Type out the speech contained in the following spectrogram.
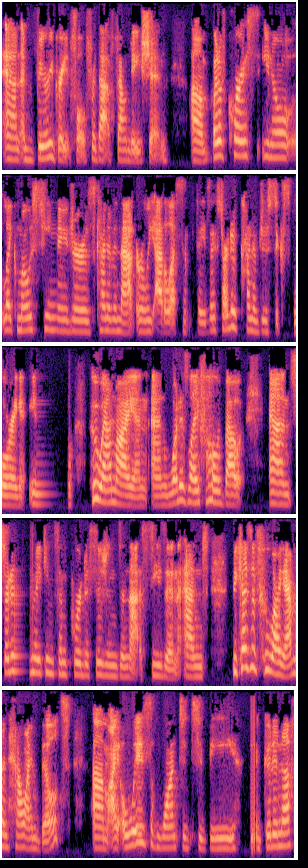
and I'm very grateful for that foundation. Um, but of course, you know, like most teenagers, kind of in that early adolescent phase, I started kind of just exploring, you know, who am I and, and what is life all about? And started making some poor decisions in that season. And because of who I am and how I'm built, um, I always wanted to be good enough.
